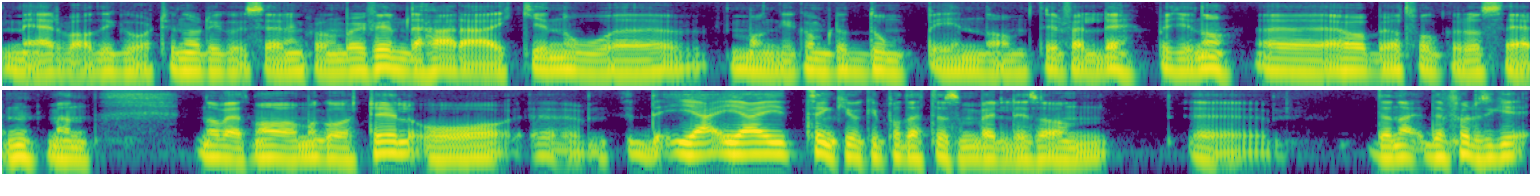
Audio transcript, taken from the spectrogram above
mer hva de går til når de ser en Cronenberg-film. Det her er ikke noe mange kommer til å dumpe innom tilfeldig på kino. Eh, jeg håper at folk går og ser den, men nå vet man hva man går til. Og eh, jeg, jeg tenker jo ikke på dette som veldig sånn eh, den, er, den føles ikke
